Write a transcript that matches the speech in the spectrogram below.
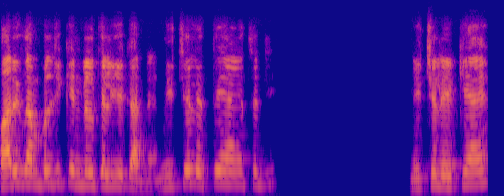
फॉर एग्ज़ाम्पल जी किंडल के लिए कर रहे हैं। नीचे लेते हैं ऐसे जी। नीचे लेके आए।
